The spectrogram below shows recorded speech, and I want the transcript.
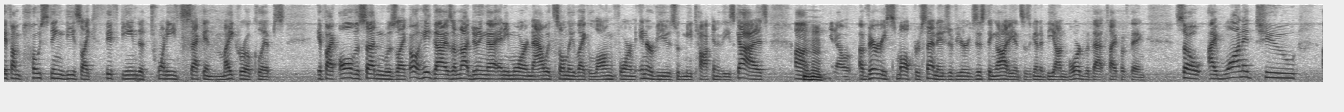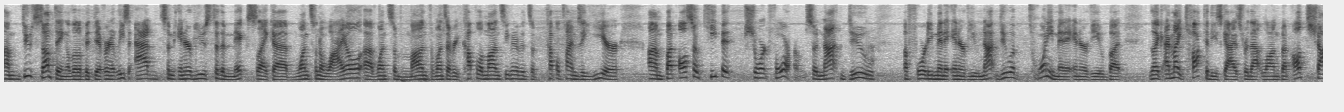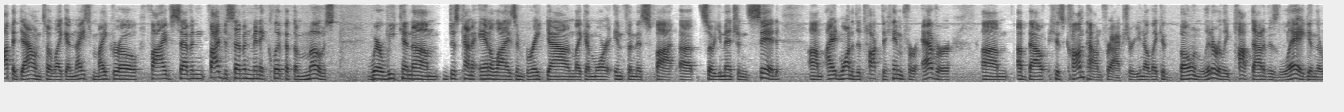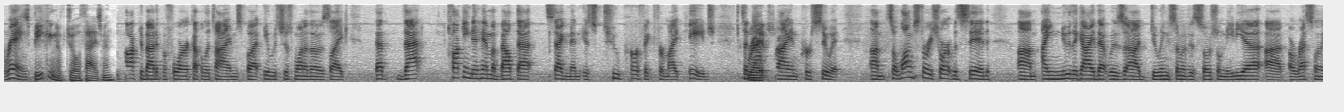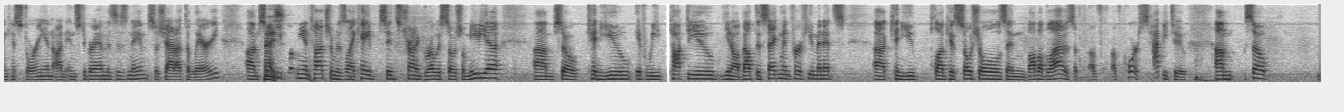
if I'm posting these like 15 to 20 second micro clips, if I all of a sudden was like, oh, hey guys, I'm not doing that anymore. Now it's only like long form interviews with me talking to these guys. Um, You know, a very small percentage of your existing audience is going to be on board with that type of thing. So I wanted to um, do something a little bit different, at least add some interviews to the mix, like uh, once in a while, uh, once a month, once every couple of months, even if it's a couple times a year. Um, but also keep it short form. So not do a 40 minute interview, not do a 20 minute interview, but like I might talk to these guys for that long, but I'll chop it down to like a nice micro five, seven, five to seven minute clip at the most where we can um, just kind of analyze and break down like a more infamous spot. Uh, so you mentioned Sid. Um, I had wanted to talk to him forever um, about his compound fracture. You know, like his bone literally popped out of his leg in the ring Speaking of Joe Theismann, talked about it before a couple of times, but it was just one of those like that that talking to him about that segment is too perfect for my page to Right. not try and pursue it. Um, so long story short with Sid, um, I knew the guy that was uh, doing some of his social media. Uh, a wrestling historian on Instagram is his name. So shout out to Larry. Um, so Nice. he put me in touch and was like, "Hey, Sid's trying to grow his social media. Um, so can you, if we talk to you, you know, about this segment for a few minutes, uh, can you plug his socials and blah blah blah? I was of, of, of course happy to. Um, so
